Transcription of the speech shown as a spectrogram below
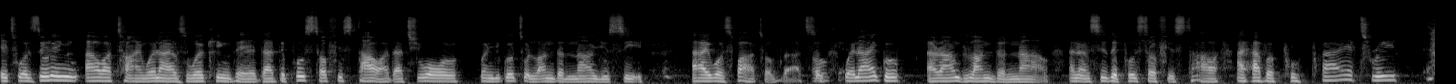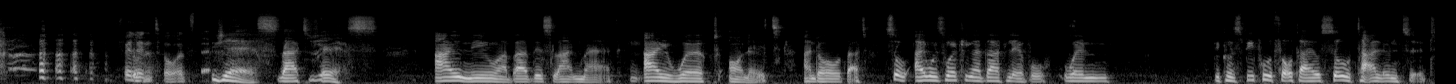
It was during our time when I was working there that the post office tower that you all, when you go to London now, you see, I was part of that. So okay. when I go around London now and I see the post office tower, I have a proprietary feeling towards that. Yes, that yes. I knew about this landmark. Mm. I worked on it and all that. So I was working at that level when because people thought I was so talented.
